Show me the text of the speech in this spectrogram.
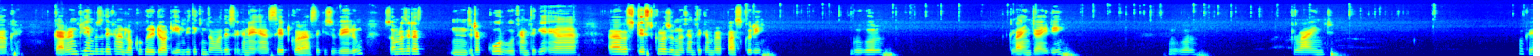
ওকে কারেন্টলি আমরা যদি এখানে লক্ষ্য করি ডট ইএনভিতে কিন্তু আমাদের এখানে সেট করা আছে কিছু ভ্যালু সো আমরা যেটা যেটা করব এখান থেকে জাস্ট টেস্ট করার জন্য এখান থেকে আমরা পাস করি Google client ID Google client okay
